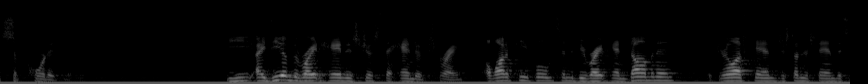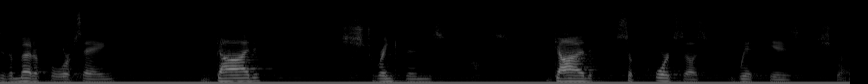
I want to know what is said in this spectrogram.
supported me. The idea of the right hand is just the hand of strength. A lot of people tend to be right hand dominant. If you're left hand, just understand this is a metaphor saying God strengthens us, God supports us with his strength.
